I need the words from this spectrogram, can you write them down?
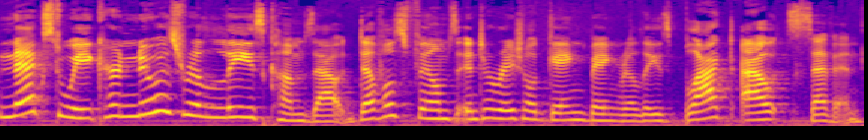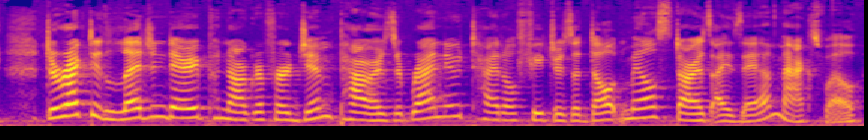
Next week, her newest release comes out Devil's Films interracial gangbang release Blacked Out 7. Directed legendary pornographer Jim Powers, the brand new title features adult male stars Isaiah Maxwell,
